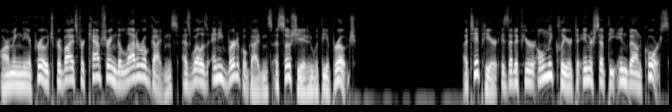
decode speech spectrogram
Arming the approach provides for capturing the lateral guidance as well as any vertical guidance associated with the approach. A tip here is that if you're only cleared to intercept the inbound course,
